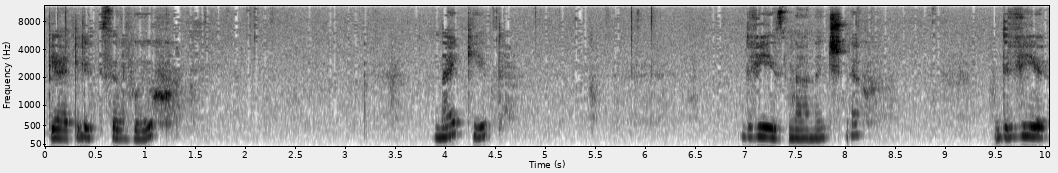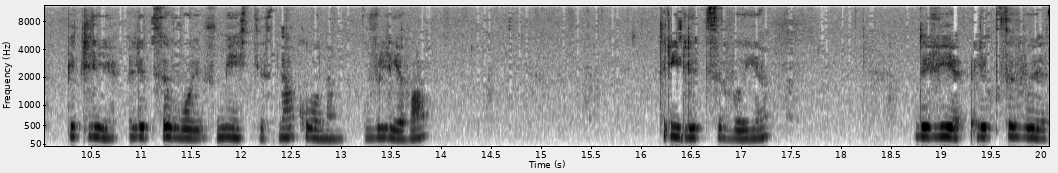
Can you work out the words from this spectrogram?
5 лицевых. Накид. 2 изнаночных. 2 петли лицевой вместе с наклоном влево. 3 лицевые 2 лицевые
